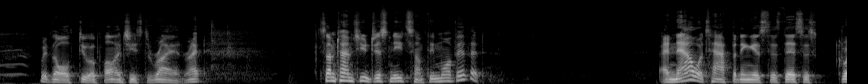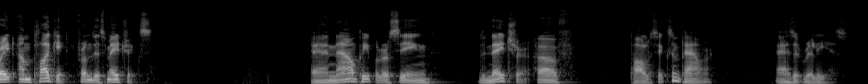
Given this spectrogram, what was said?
with all due apologies to Ryan, right? Sometimes you just need something more vivid. And now what's happening is that there's this great unplugging from this matrix. And now people are seeing the nature of politics and power as it really is.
